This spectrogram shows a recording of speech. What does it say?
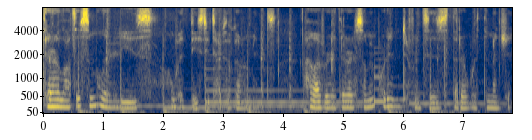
There are lots of similarities with these two types of governments. However, there are some important differences that are worth the mention.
